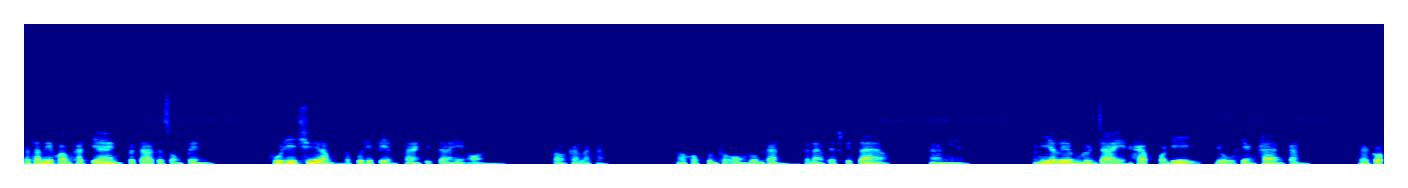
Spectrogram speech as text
และถ้ามีความขัดแย้งพระเจ้าจะทรงเป็น ผู้ที่เชื่อมและผู้ที่เปลี่ยนแปลงจิตใจให้อ่อนต่อกันและกัน เราขอบคุณพระองค์ร่วมกันพระนามพระสุเจ้าอาเมนวันนี้อย่าลืมหนุนใจนะครับคนที่อยู่เคียงข้างกัน แล้วก็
